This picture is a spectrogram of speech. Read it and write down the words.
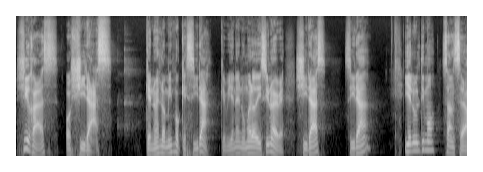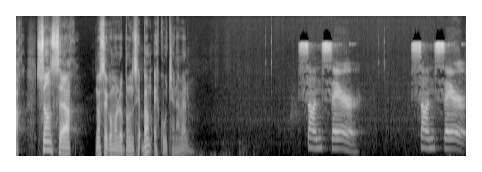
Shiraz o Shiraz, que no es lo mismo que Syrah, que viene número 19. Shiraz, Syrah. Y el último, Sancerre. Sancerre, no sé cómo lo pronuncia. Vamos, escuchen, a ver. Sancerre. Sancerre.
